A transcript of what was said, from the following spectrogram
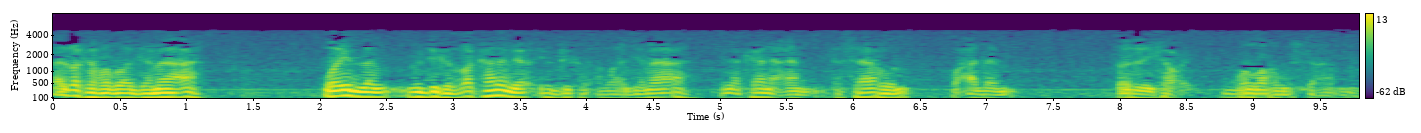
أدرك فضل الجماعة وإن لم يدرك الركعة لم يدرك فضل الجماعة إذا كان عن تساهل وعدم عذر شرعي. والله المستعان.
